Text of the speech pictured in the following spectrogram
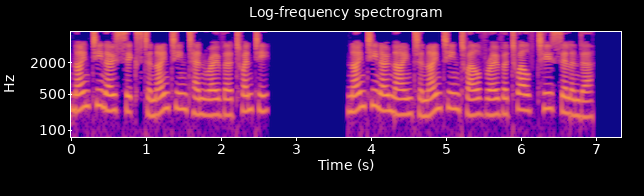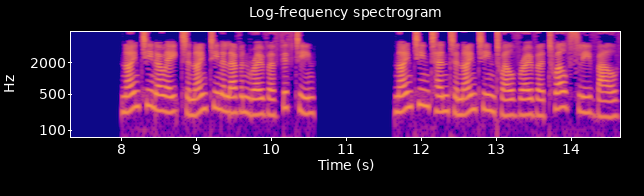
1906 to 1910 Rover 20 1909–1912 Rover 12 two-cylinder 1908–1911 Rover 15 1910–1912 Rover 12 sleeve valve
